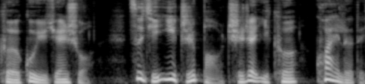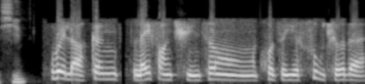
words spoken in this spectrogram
可顾玉娟说自己一直保持着一颗快乐的心。为了跟来访群众或者有诉求的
